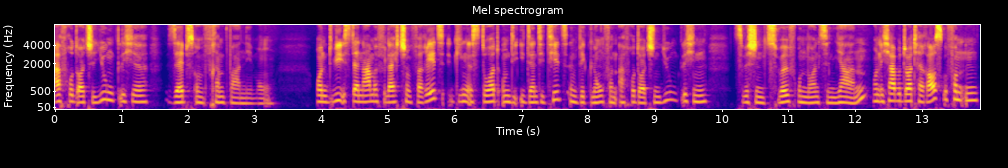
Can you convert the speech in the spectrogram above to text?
Afrodeutsche Jugendliche Selbst- und Fremdwahrnehmung. Und wie es der Name vielleicht schon verrät, ging es dort um die Identitätsentwicklung von afrodeutschen Jugendlichen zwischen 12 und 19 Jahren. Und ich habe dort herausgefunden,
